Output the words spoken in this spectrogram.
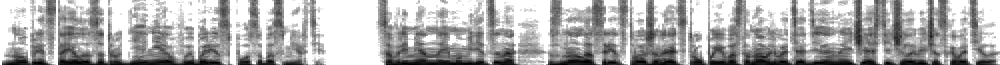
но предстояло затруднение в выборе способа смерти. Современная ему медицина знала средства оживлять трупы и восстанавливать отдельные части человеческого тела.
